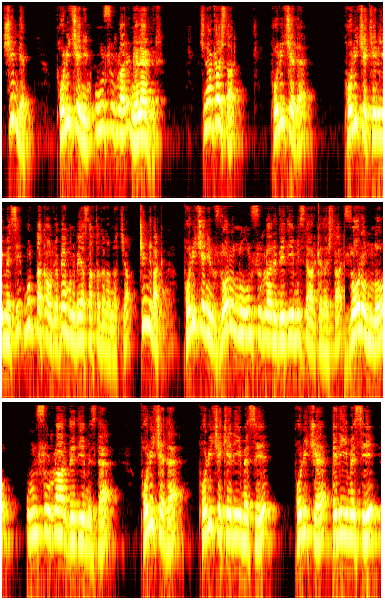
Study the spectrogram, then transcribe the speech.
Şimdi poliçenin unsurları nelerdir? Şimdi arkadaşlar poliçede poliçe kelimesi mutlaka olacak. Ben bunu beyaz tahtadan anlatacağım. Şimdi bak poliçenin zorunlu unsurları dediğimizde arkadaşlar zorunlu unsurlar dediğimizde poliçede poliçe kelimesi poliçe kelimesi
